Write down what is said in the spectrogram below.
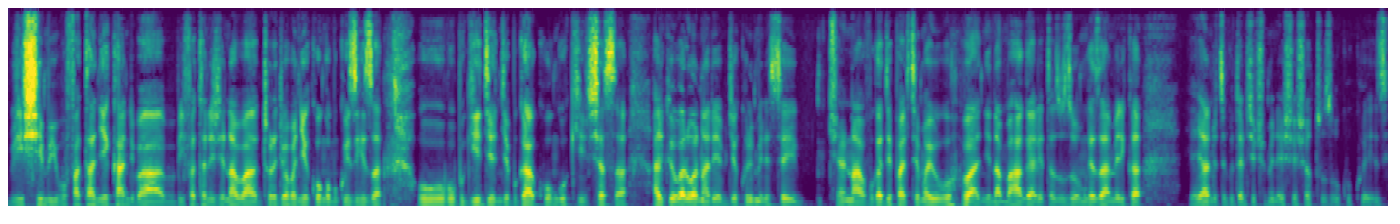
bishimiye ubufatanye kandi bifatanije n'abaturage b'abanyekongo mu kwizihiza ubu bwigenge bwa kongo kinshasa. Ariko iyo baruwa narebye kuri minisiteri navuga deparitema y'ububanyi n'amahanga ya leta zunze ubumwe za amerika yayanditse ku itariki cumi n'esheshatu z'uku kwezi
